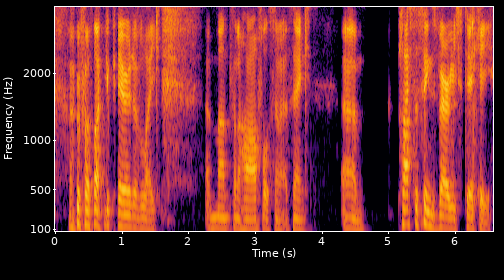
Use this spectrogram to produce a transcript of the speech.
over like a period of like a month and a half or something, I think. Um, plasticine's very sticky.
